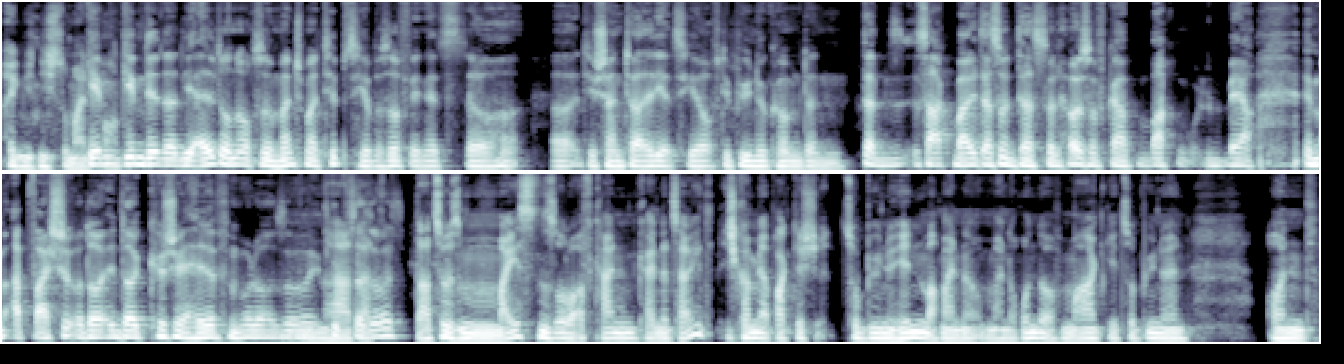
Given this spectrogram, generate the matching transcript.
eigentlich nicht so mein Geben, geben dir da die Eltern auch so manchmal Tipps hier, pass auf, wenn jetzt der, äh, die Chantal jetzt hier auf die Bühne kommt, dann, dann sag mal das und das soll Hausaufgaben machen und mehr im Abwasch oder in der Küche helfen oder so. Na, da da, sowas? dazu ist meistens oder oft kein, keine Zeit. Ich komme ja praktisch zur Bühne hin, mache meine, meine Runde auf dem Markt, gehe zur Bühne hin. Und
